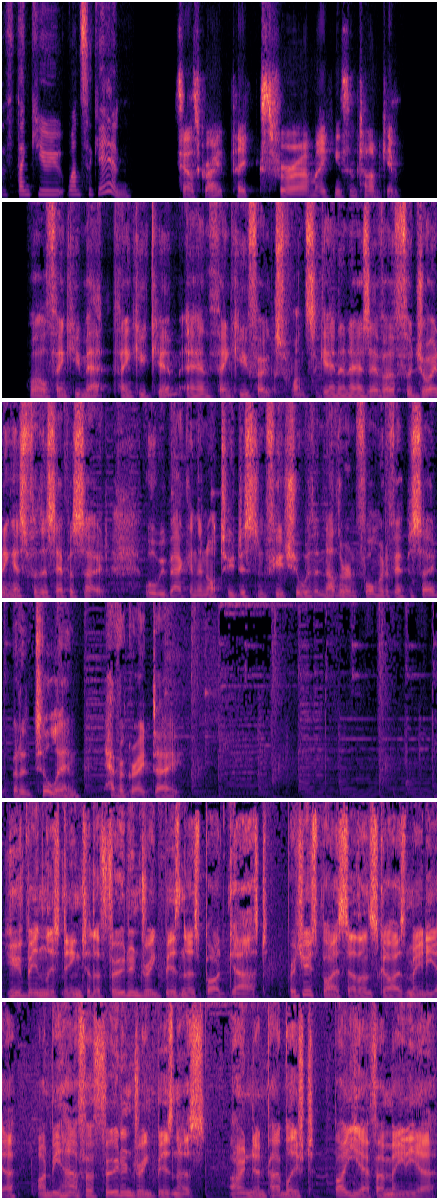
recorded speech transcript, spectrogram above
thank you once again. Sounds great. Thanks for uh, making some time, Kim. Well, thank you, Matt. Thank you, Kim. And thank you, folks, once again and as ever, for joining us for this episode. We'll be back in the not too distant future with another informative episode. But until then, have a great day. You've been listening to the Food and Drink Business Podcast, produced by Southern Skies Media on behalf of Food and Drink Business, owned and published by Yaffa Media.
